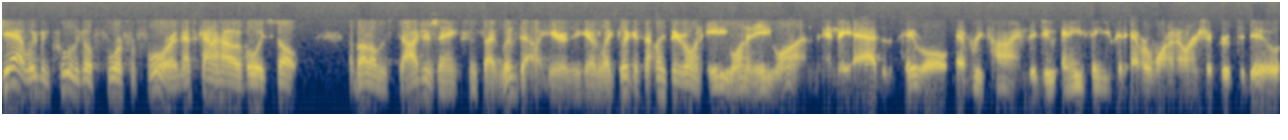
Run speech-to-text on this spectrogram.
yeah, it would have been cool to go four for four, and that's kind of how I've always felt about all this Dodgers angst since I've lived out here. You go like, look, it's not like they're going eighty-one and eighty-one, and they add to the payroll every time. They do anything you could ever want an ownership group to do,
